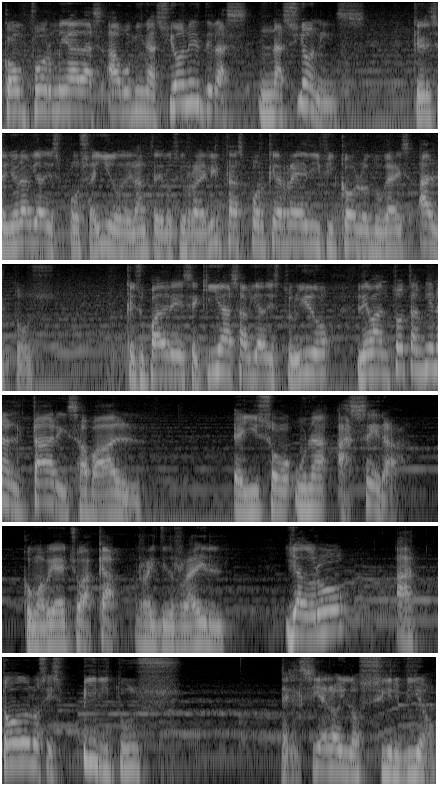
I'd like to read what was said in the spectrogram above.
conforme a las abominaciones de las naciones que el Señor había desposeído delante de los israelitas, porque reedificó los lugares altos que su padre Ezequías había destruido, levantó también altares a Baal e hizo una acera, como había hecho Acab, rey de Israel, y adoró a todos los espíritus del cielo y los sirvió.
